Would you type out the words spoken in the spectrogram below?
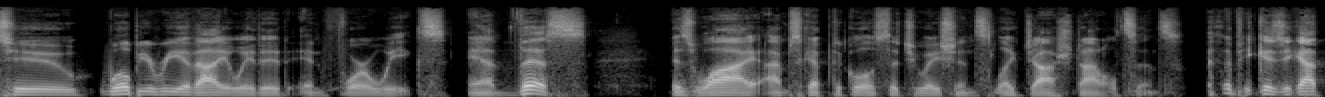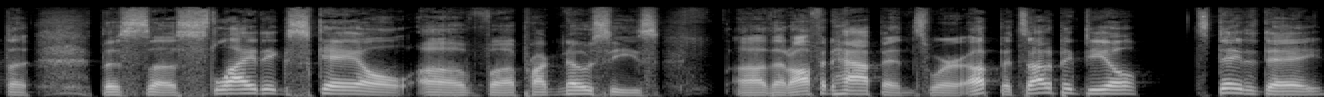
to will be reevaluated in four weeks. And this is why I'm skeptical of situations like Josh Donaldson's because you got the this uh, sliding scale of uh, prognoses uh, that often happens where up oh, it's not a big deal it's day to day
